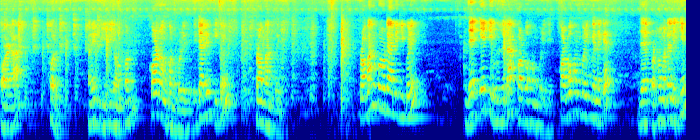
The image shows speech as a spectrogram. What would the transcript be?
কৰা হ'ল। আমি বি ডি অংকন কৰ্ণ অংকন কৰিলোঁ এতিয়া আমি কি কৰিম? প্ৰমাণ কৰিম। প্ৰমাণ কৰোঁতে আমি কি কৰিম? যে এই ত্ৰিভুজ এটা সৰ্বসম কৰি দিম। সৰ্বসম কৰিম কেনেকৈ? যে প্ৰথমতে লিখিম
